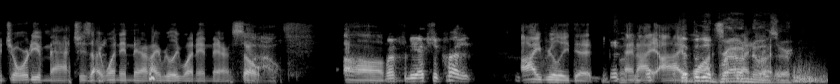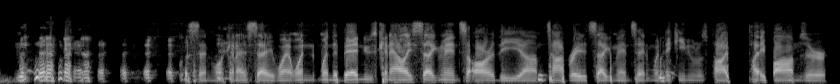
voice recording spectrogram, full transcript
majority of matches. I went in there and I really went in there. So wow. um, Went for the extra credit. I really did. And I, I Typical want some of brown noser. Listen, what can I say? When when when the bad news canale segments are the um, top rated segments, and when Nikki Noodles pipe pipe bombs are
